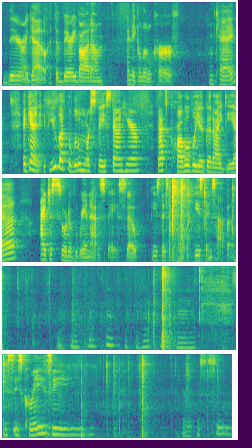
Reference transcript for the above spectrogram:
there I go. At the very bottom, I make a little curve. Okay. Again, if you left a little more space down here, that's probably a good idea. I just sort of ran out of space. So these things, these things happen. This is crazy. Mississippi,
